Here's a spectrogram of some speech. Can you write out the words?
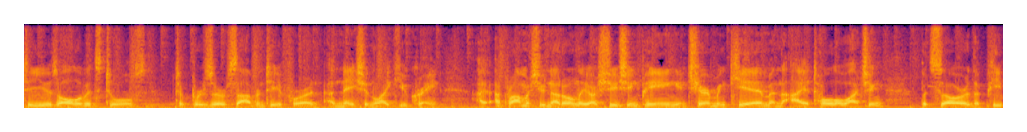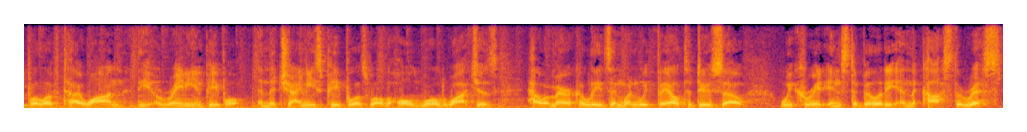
to use all of its tools to preserve sovereignty for a, a nation like Ukraine. I, I promise you, not only are Xi Jinping and Chairman Kim and the Ayatollah watching, but so are the people of Taiwan, the Iranian people, and the Chinese people as well. The whole world watches how America leads, and when we fail to do so, we create instability and the cost, the risks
